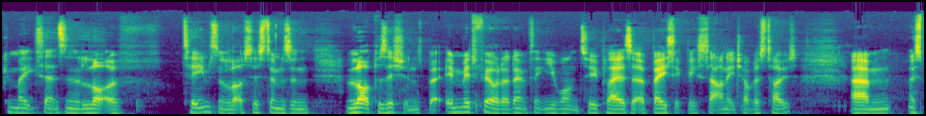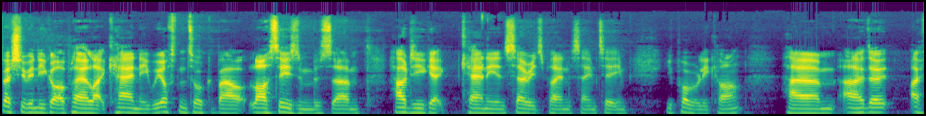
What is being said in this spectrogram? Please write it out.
can make sense in a lot of teams and a lot of systems and a lot of positions. But in midfield, I don't think you want two players that are basically sat on each other's toes. Um, especially when you've got a player like Cairney. We often talk about last season was um, how do you get Cairney and Seri to play in the same team? You probably can't. Um, I don't. I,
